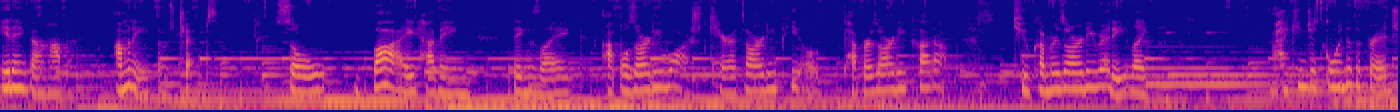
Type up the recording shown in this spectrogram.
it ain't gonna happen. I'm gonna eat those chips. So, by having things like apples already washed, carrots already peeled, peppers already cut up, cucumbers already ready, like I can just go into the fridge,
